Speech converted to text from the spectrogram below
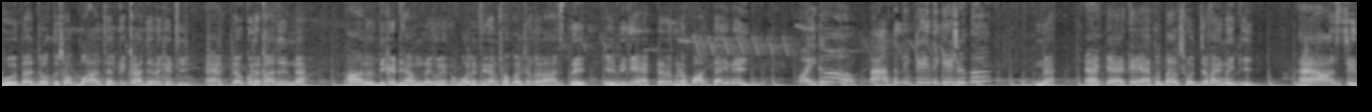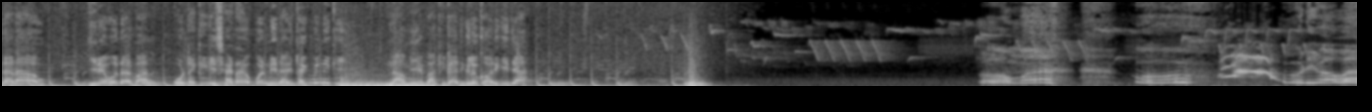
ভোদা যত সব বাল ছালকে কাজে রেখেছি একটাও কোনো কাজের না। আর ওদিকে ঢ্যামনাগুলোকে বলেছিলাম সকাল সকাল আসতে। এদিকে একটারও কোনো পাত্তাই নেই। ওই গো? তাড়াতাড়ি একটু এদিকে এসো তো। না একা একা এত তাল সহ্য হয় নাকি? হ্যাঁ আসছি দাঁড়াও। কিরে ভোদার বাল ওটাকে কি সেটার উপর নিয়ে দাঁড়িয়ে থাকবি নাকি? নামিয়ে বাকি কাজগুলো কর কি যা মা ও ওরে বাবা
